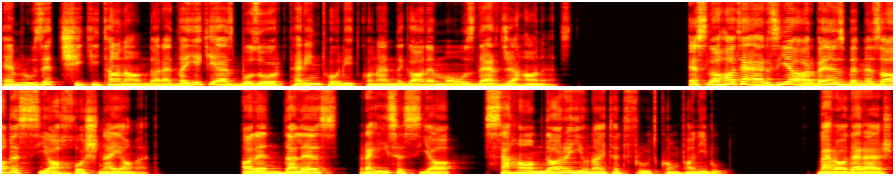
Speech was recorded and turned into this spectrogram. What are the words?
امروزه چیکیتا نام دارد و یکی از بزرگترین تولید کنندگان موز در جهان است. اصلاحات ارزی آربنز به مزاق سیاه خوش نیامد. آلن دالس رئیس سیاه سهامدار یونایتد فروت کمپانی بود. برادرش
